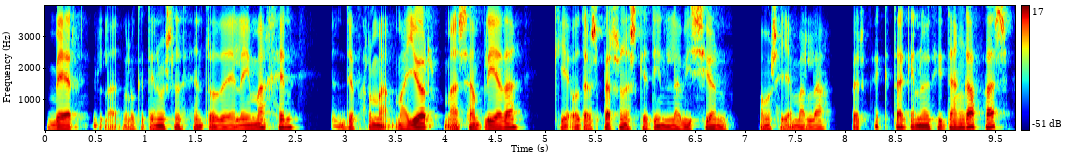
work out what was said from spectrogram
ver lo que tenemos en el centro de la imagen de forma mayor, más ampliada que otras personas que tienen la visión, vamos a llamarla perfecta, que no necesitan gafas,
